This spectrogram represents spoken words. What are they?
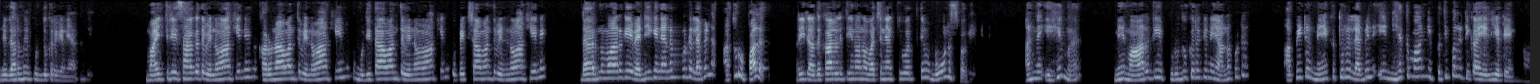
මේ ධර්මයේ පුරුදු කරගෙන යන්නේ. මෛත්‍රී සහගත වෙනවා කියන එක කරුණාවන්ත වෙනවා කියන එක මුදිතාවන්ත වෙනවා කියන එක උපේක්ෂාවන්ත වෙනවා කියන එක ධර්ම මාර්ගයේ වැඩිගෙන යනකොට ලැබෙන අතුරු ඵල හරියට අද කාලේ තියෙනවන වචනයක් කිව්වොත් එහෙම බෝනස් වගේ. අන්න එහෙම මේ මාර්ගයේ පුරුදු කරගෙන යනකොට අපිට මේක තුල ලැබෙන ඒ නිහතමානී ප්‍රතිඵල ටිකයි එළියට එනවා.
